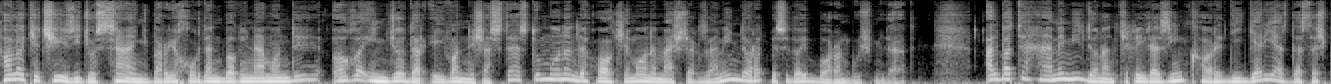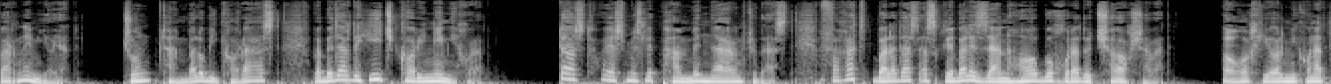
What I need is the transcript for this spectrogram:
حالا که چیزی جز سنگ برای خوردن باقی نمانده آقا اینجا در ایوان نشسته است و مانند حاکمان مشرق زمین دارد به صدای باران گوش می‌دهد البته همه می‌دانند که غیر از این کار دیگری از دستش بر نمیآید چون تنبل و بیکاره است و به درد هیچ کاری نمی‌خورد دستهایش مثل پنبه نرم شده است فقط بلد است از قبل زنها بخورد و چاق شود. آقا خیال می کند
